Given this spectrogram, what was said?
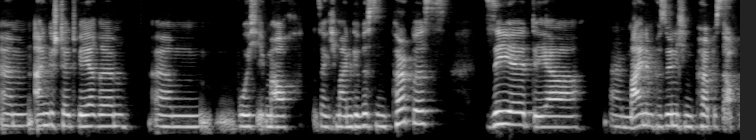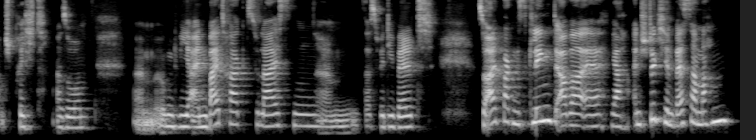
ähm, angestellt wäre, ähm, wo ich eben auch, sage ich mal, einen gewissen Purpose sehe, der äh, meinem persönlichen Purpose auch entspricht. Also ähm, irgendwie einen Beitrag zu leisten, ähm, dass wir die Welt so altbacken es klingt, aber äh, ja, ein Stückchen besser machen.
